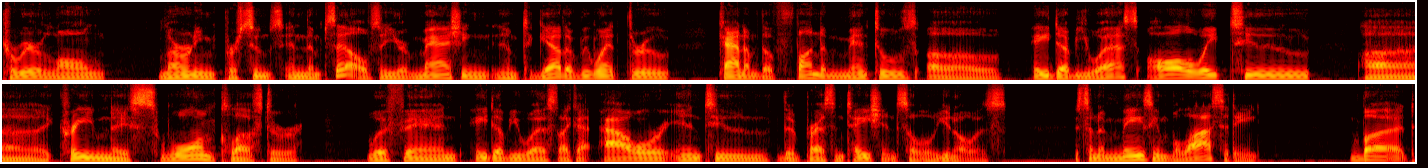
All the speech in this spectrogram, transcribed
career long learning pursuits in themselves, and you're mashing them together. We went through kind of the fundamentals of AWS all the way to uh, creating a swarm cluster within AWS like an hour into the presentation. So, you know, it's it's an amazing velocity. But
